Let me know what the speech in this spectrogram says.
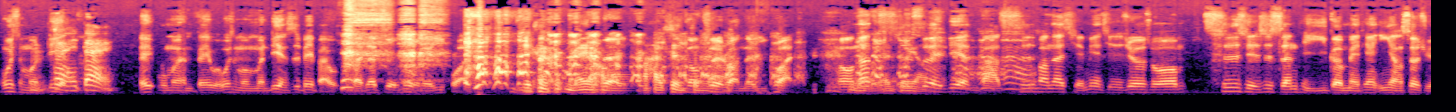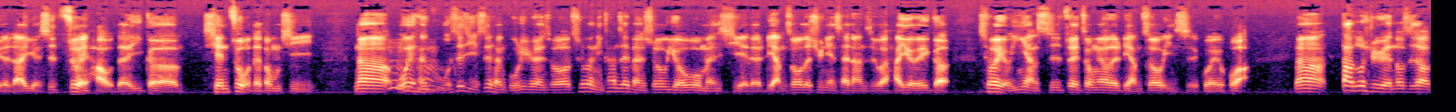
为什么练？对对。哎，我们很卑微，为什么我们练是被摆摆在最弱的一环？没有，对，还是中最软的一块。哦，那吃睡练把吃放在前面，其实就是说，吃其实是身体一个每天营养摄取的来源，是最好的一个先做的东西。那我也很我自己是很鼓励学员说，除了你看这本书有我们写的两周的训练菜单之外，还有一个会有营养师最重要的两周饮食规划。那大多学员都知道，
